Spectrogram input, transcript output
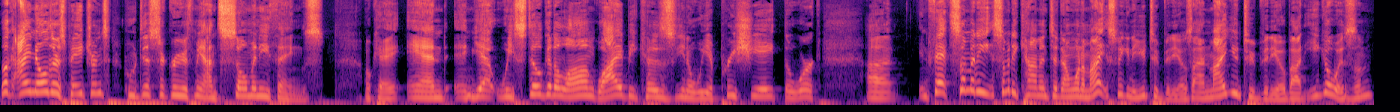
look, I know there's patrons who disagree with me on so many things okay? And and yet we still get along. Why? Because you know we appreciate the work. Uh, in fact somebody somebody commented on one of my speaking of youtube videos on my youtube video about egoism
